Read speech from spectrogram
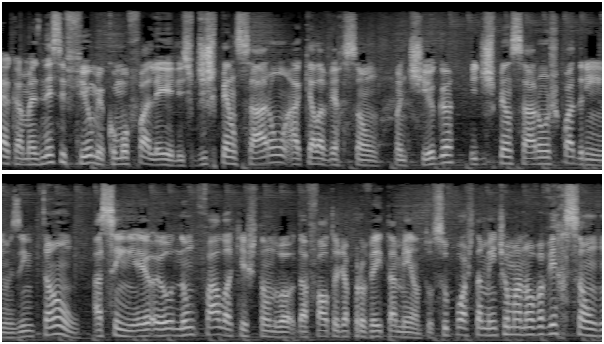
É, cara, mas nesse filme, como eu falei, eles dispensaram aquela versão antiga e dispensaram os quadrinhos. Então, assim, eu, eu não falo a questão do- da falta de aproveitamento. Supostamente é uma nova versão.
